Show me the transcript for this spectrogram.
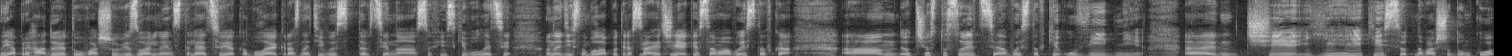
Ну, я пригадую ту вашу візуальну інсталяцію, яка була якраз на тій виставці на Софійській вулиці. Вона дійсно була потрясаюча, як і сама виставка. А, от що стосується виставки у Відні, е, чи є якісь, от на вашу думку,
